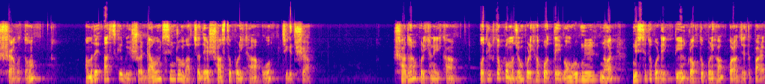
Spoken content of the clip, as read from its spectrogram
স্বাগতম। আমাদের আজকের বিষয়, ডাউন সিনড্রোম বাচ্চাদের স্বাস্থ্য পরীক্ষা ও চিকিৎসা। সাধারণ পরীক্ষা নিরীক্ষা, অতিরিক্ত ক্রোমোজোম পরীক্ষা করতে এবং রোগ নির্ণয় নিশ্চিত করতে একটি রক্ত পরীক্ষা করা যেতে পারে।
